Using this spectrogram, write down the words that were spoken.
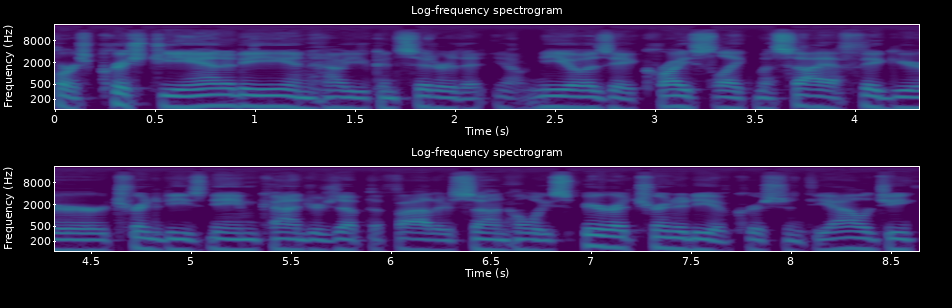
course, Christianity and how you consider that, you know, Neo is a Christ like Messiah figure. Trinity's name conjures up the Father, Son, Holy Spirit, Trinity of Christian theology.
